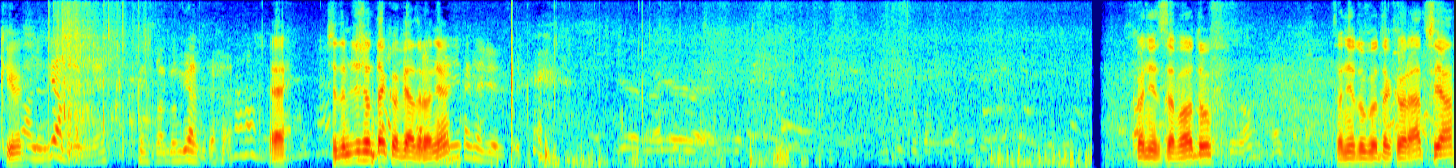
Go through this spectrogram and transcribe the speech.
Kilo... No, ale wiadrem, nie? Wagą wiadra. E, 70 jako wiadro, nie? Tak najwięcej. Koniec zawodów. Za niedługo dekoracja.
